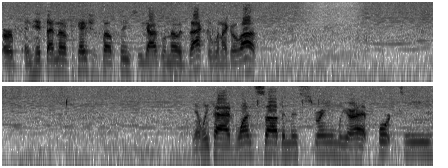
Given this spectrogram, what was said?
or and hit that notification bell too so you guys will know exactly when I go live. Yeah, we've had one sub in this stream. We are at 14.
